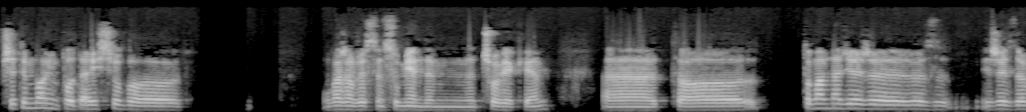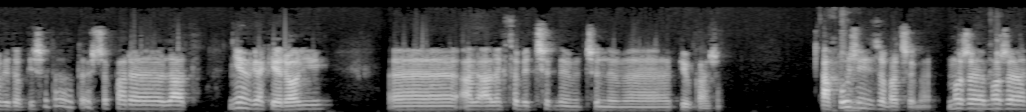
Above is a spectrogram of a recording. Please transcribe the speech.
przy tym moim podejściu, bo uważam, że jestem sumiennym człowiekiem, e, to, to mam nadzieję, że, że jeżeli zdrowie dopiszę, to, to jeszcze parę lat Nie wiem w jakiej roli, e, ale, ale chcę być czynnym, czynnym e, piłkarzem. A później zobaczymy. Może, może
